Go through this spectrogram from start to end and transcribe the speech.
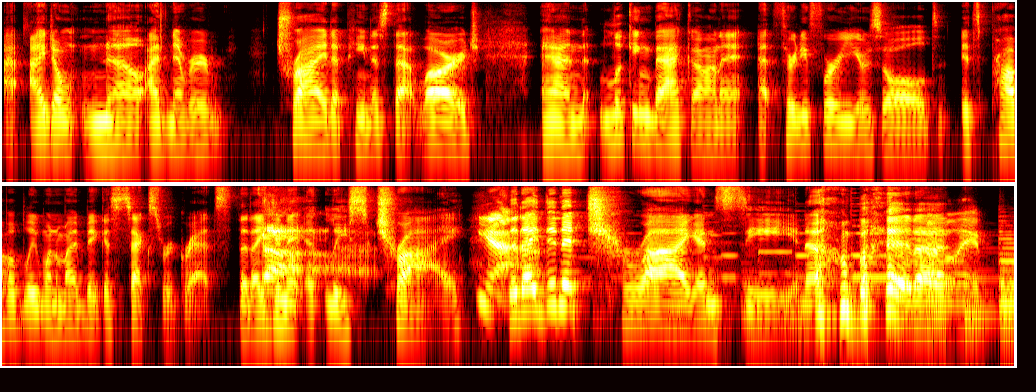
I, I don't know. I've never tried a penis that large. And looking back on it at 34 years old, it's probably one of my biggest sex regrets that I didn't at least ah. try. Yeah. That I didn't try and see, you know? but uh, totally.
